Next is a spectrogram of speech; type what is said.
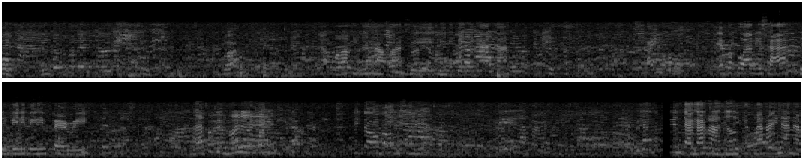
Oh. Ako aking kasama, si Binibining Ana. Kain po. Yan pa po ang isa, si Binibining Perry. Po, good morning. Dito ako baka gusto mo yan. Yung dagat, sisikat na kainanak.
